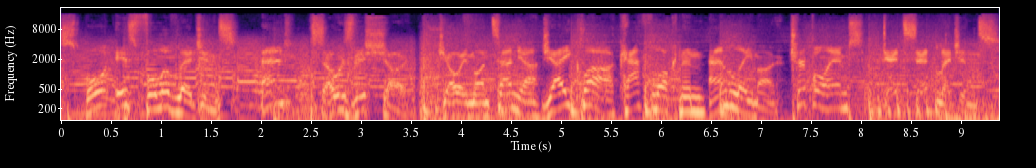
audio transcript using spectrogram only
Sport is full of legends, and so is this show. Joey Montagna, Jay Clark, Kath Lochnan, and Lehmo. Triple M's Dead Set Legends.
